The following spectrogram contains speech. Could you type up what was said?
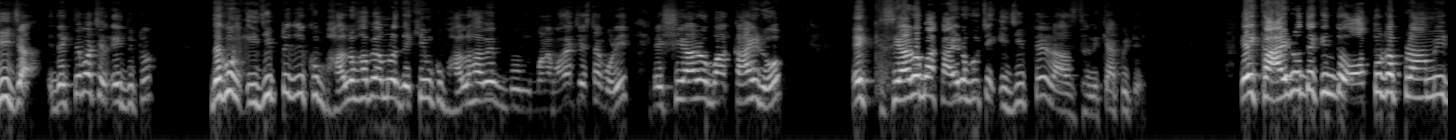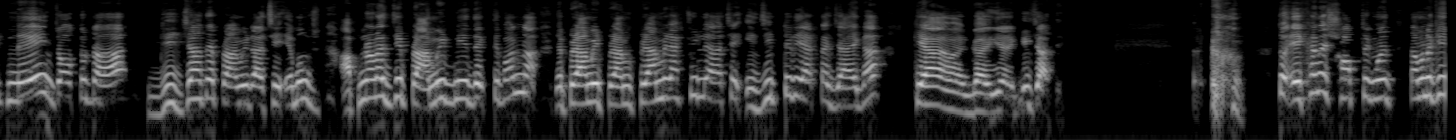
গিজা দেখতে পাচ্ছেন এই দুটো? দেখুন ইজিপ্টে যদি খুব ভালোভাবে আমরা দেখি খুব ভালোভাবে মানে বোঝার চেষ্টা করি এই শিয়ারো বা কায়রো এই শিয়ারো বা কায়রো হচ্ছে ইজিপ্টের রাজধানী ক্যাপিটাল। এই কায়রোতে কিন্তু অতটা প্রামিড নেই যতটা গিজাতে প্রামিড আছে এবং আপনারা যে প্রামিড নিয়ে দেখতে পান না যে প্রামিড প্রামিড অ্যাকচুয়ালি আছে ইজিপ্টেরই একটা জায়গা ইয়ে, গিজাতে। তো এখানে সব থেকে মানে তার মানে কি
